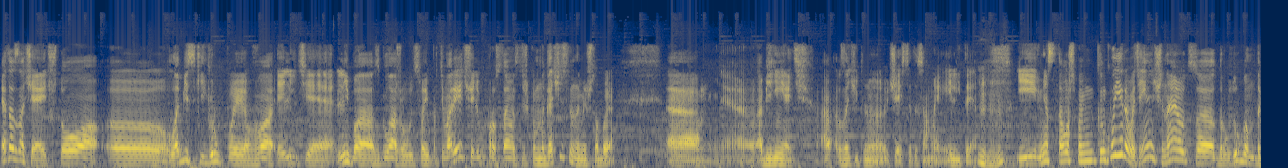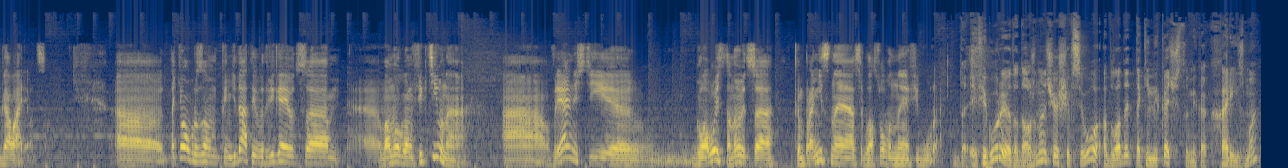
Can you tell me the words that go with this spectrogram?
Это означает, что э, лоббистские группы в элите либо сглаживают свои противоречия, либо просто становятся слишком многочисленными, чтобы э, э объединять а, значительную часть этой самой элиты. Угу. И вместо того, чтобы конкурировать, они начинают друг с другом договариваться. А, таким образом, кандидаты выдвигаются э, во многом фиктивно, а в реальности э, главой становится компромиссная согласованная фигура. Да, и фигура эта должна чаще всего обладать такими качествами, как харизма,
